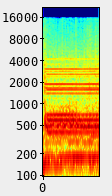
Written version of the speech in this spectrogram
Música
